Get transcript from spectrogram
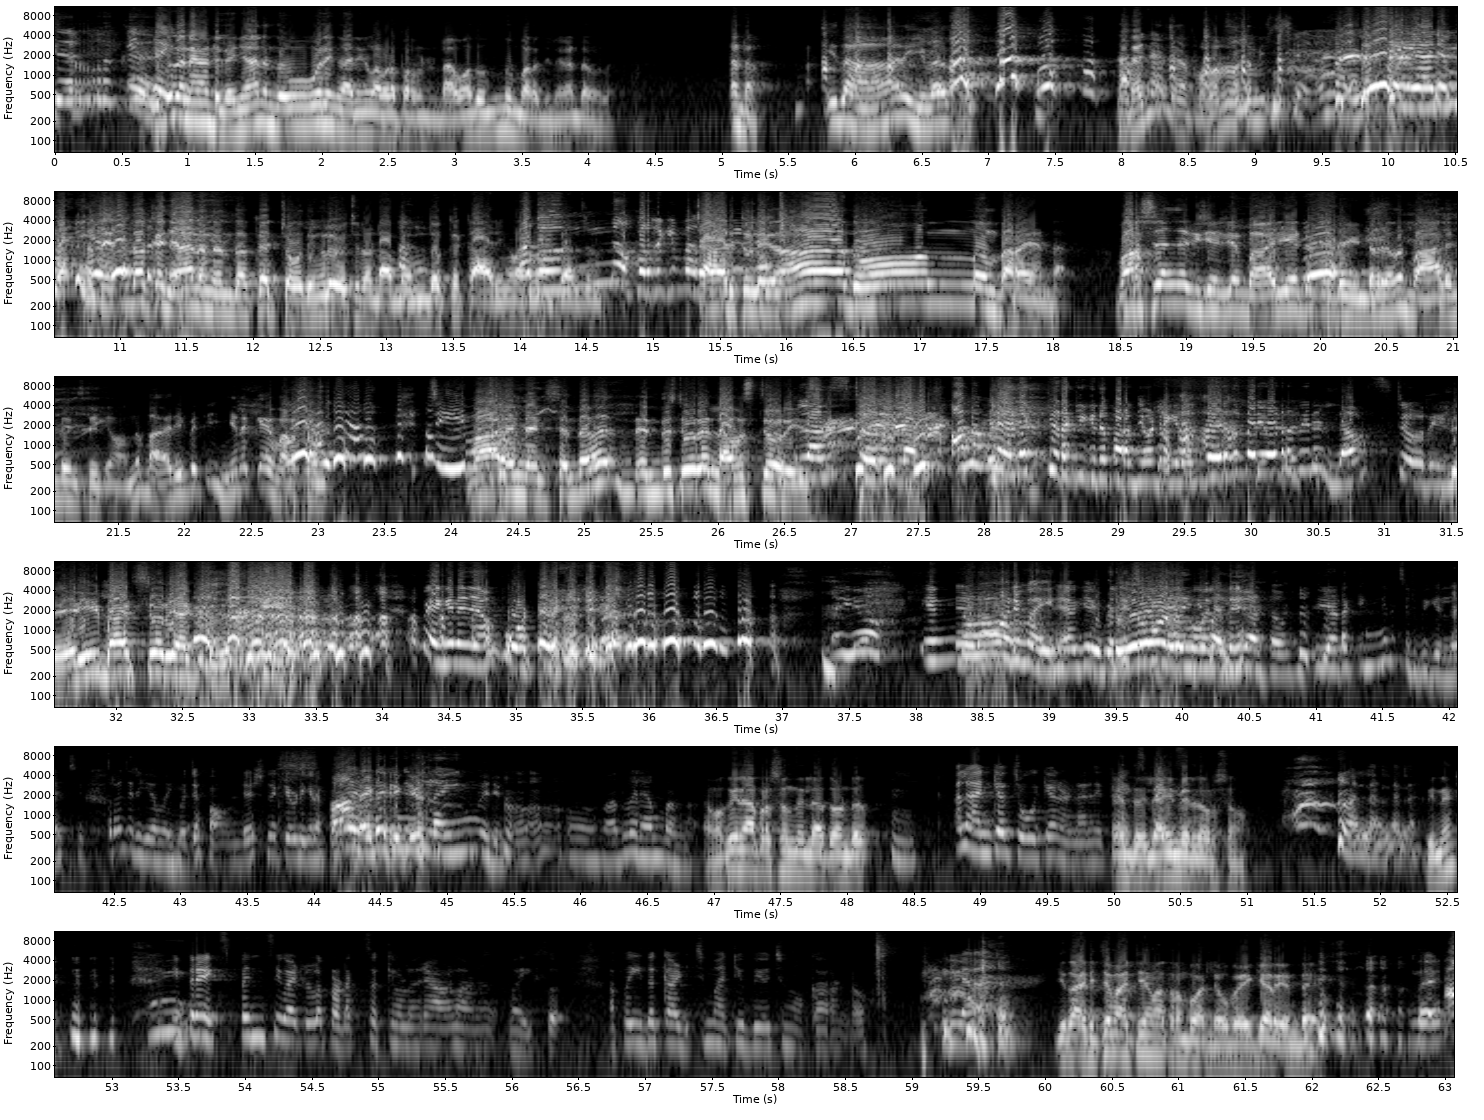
തന്നെ കണ്ടില്ല ഞാൻ എന്തോരം കാര്യങ്ങൾ അവിടെ പറഞ്ഞിട്ടുണ്ടാവും. അതൊന്നും പറഞ്ഞില്ല കണ്ട അവൾ? കണ്ടോ? ഇതാണ് ഇവ എന്തൊക്കെ ഞാൻ എന്തൊക്കെ ചോദ്യങ്ങൾ ചോദിച്ചിട്ടുണ്ടാവും എന്തൊക്കെ കാര്യങ്ങളാണ് സംസാരിച്ചത്? ചാടിത്തുള്ളി അതൊന്നും പറയണ്ട. വർഷങ്ങൾക്ക് ശേഷം ഭാര്യയായിട്ട് പോയിട്ട് ഇന്റർവ്യൂ വാലന്റൈൻസ് ഡേക്ക് വന്ന്. ഭാര്യയെ പറ്റി ഇങ്ങനെയൊക്കെ പറഞ്ഞു. വാലന്റൈൻസ് എന്താണ്? എന്ത് story love story love story ഇടയ്ക്കിടയ്ക്ക് ഇങ്ങനെ പറഞ്ഞുകൊണ്ടിരിക്കുന്നത് പരിപാടിയുടെ പേര് love story very bad story ആക്കി എങ്ങനെ ഞാൻ പോട്ടെ? എന്തോ ഒരു വൈരാഗ്യം എവിടെയോ കേട്ടോ. ഈ ഇടയ്ക്ക് ഇങ്ങനെ ചിരിപ്പിക്കല്ലേ? ചിത്രം ചിരിക്കാൻ വയ്യ. മറ്റേ ഫൗണ്ടേഷൻ ഒക്കെ ഇവിടെ ഇങ്ങനെ ലൈൻ വരും. അത് വരാൻ പാടില്ല. നമുക്ക് പിന്നെ ആ പ്രശ്നമൊന്നും ഇല്ലാത്തതുകൊണ്ട് അല്ല എനിക്കത് ചോദിക്കാനുണ്ടായിരുന്നു. ഇത്ര ലൈൻ വരുന്ന പ്രശ്നമോ? അല്ല അല്ല അല്ല. പിന്നെ? ഇത്ര എക്സ്പെൻസീവ് ആയിട്ടുള്ള പ്രൊഡക്ട്സ് ഒക്കെ ഉള്ള ഒരാളാണ് വൈഫ് അപ്പൊ ഇതൊക്കെ അടിച്ചു മാറ്റി ഉപയോഗിച്ച് നോക്കാറുണ്ടോ? ഇത് അടിച്ചു മാറ്റിയാൽ മാത്രം പോരല്ലോ? ഉപയോഗിക്കാൻ അറിയണ്ടേ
